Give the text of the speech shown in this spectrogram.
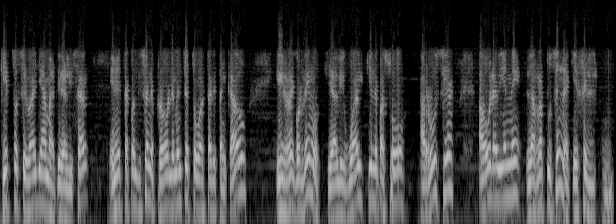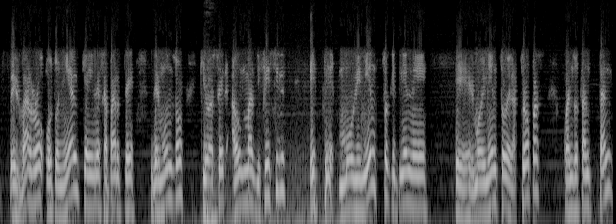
que esto se vaya a materializar en estas condiciones. Probablemente esto va a estar estancado y recordemos que al igual que le pasó a Rusia, ahora viene la rapucina, que es el, el barro otoñal que hay en esa parte del mundo, que va a ser aún más difícil este movimiento que tiene eh, el movimiento de las tropas cuando están tan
